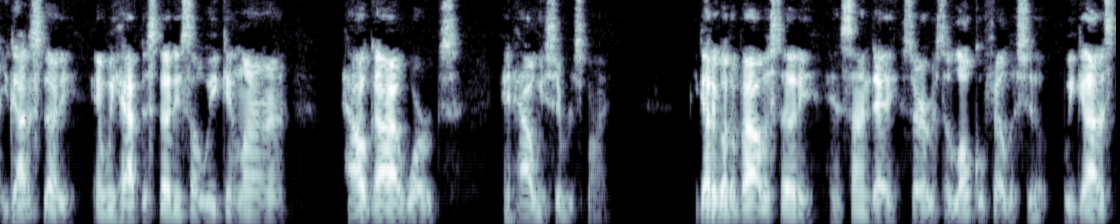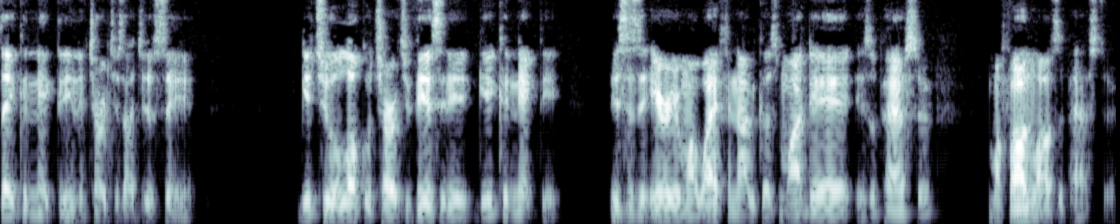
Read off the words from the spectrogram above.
you got to study, and we have to study so we can learn how God works and how we should respond. You got to go to Bible study and Sunday service, the local fellowship. We got to stay connected in the church, as I just said. Get you a local church, visit it, get connected. This is the area my wife and I, because my dad is a pastor, my father-in-law is a pastor.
